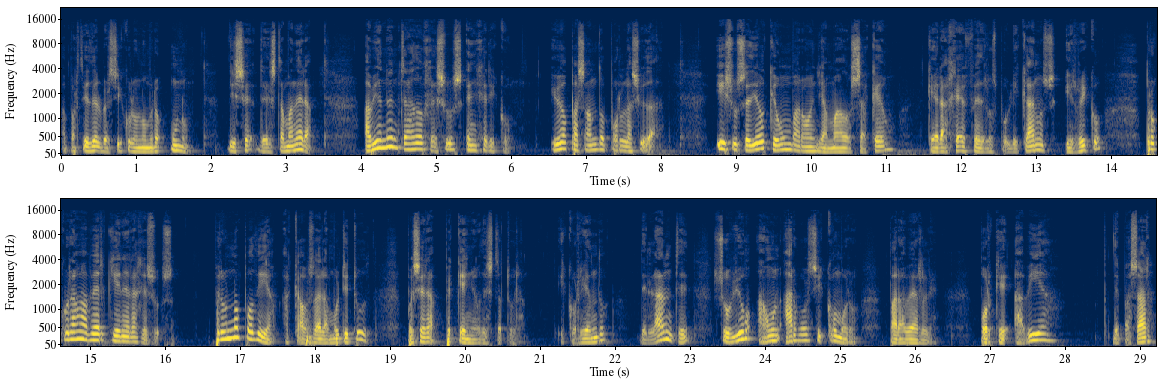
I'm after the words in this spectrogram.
a partir del versículo número 1. Dice de esta manera, habiendo entrado Jesús en Jericó, iba pasando por la ciudad, y sucedió que un varón llamado Saqueo, que era jefe de los publicanos y rico, procuraba ver quién era Jesús, pero no podía a causa de la multitud, pues era pequeño de estatura. Y corriendo, delante, subió a un árbol sicómoro para verle, porque había de pasar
